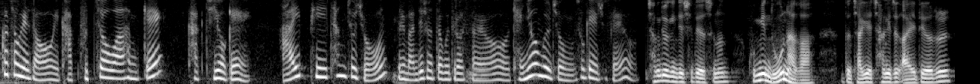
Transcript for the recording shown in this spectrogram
특허청에서 이각 부처와 함께 각 지역에 IP 창조존을 만드셨다고 들었어요. 개념을 좀 소개해 주세요. 창조경제 시대에서는 국민 누구나가 어떤 자기의 창의적 아이디어를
